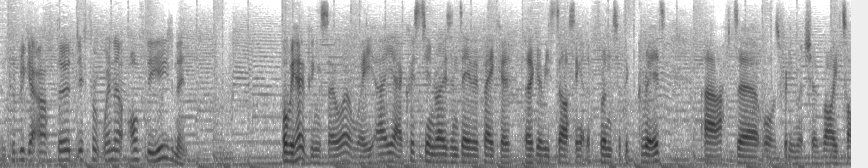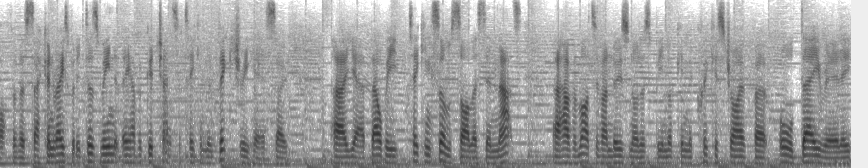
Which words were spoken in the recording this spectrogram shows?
And could we get our third different winner of the evening? Well, we're hoping so, weren't we? Uh, yeah, Christian Rose and David Baker are going to be starting at the front of the grid uh, after what was pretty much a write off of a second race, but it does mean that they have a good chance of taking the victory here. So, uh, yeah, they'll be taking some solace in that. Uh, however, Martin van Loosenhout has been looking the quickest driver all day, really.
